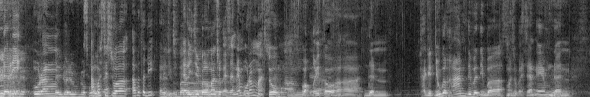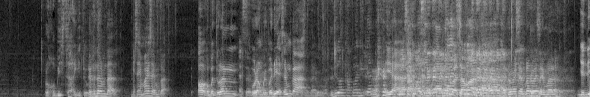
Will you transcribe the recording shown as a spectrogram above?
dari orang dari 2020 apa kan? siswa apa tadi Eligible. eligible masuk SNM orang masuk waktu ya. itu heeh. dan kaget juga kan tiba-tiba masuk SNM dan lo kok bisa gitu Eh kan bentar bentar. SMA SMK. Oh kebetulan SMK. orang pribadi SMK Tuh, jadi lengkap lagi kan iya Dua sama Dua SMK, dua SMA. jadi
